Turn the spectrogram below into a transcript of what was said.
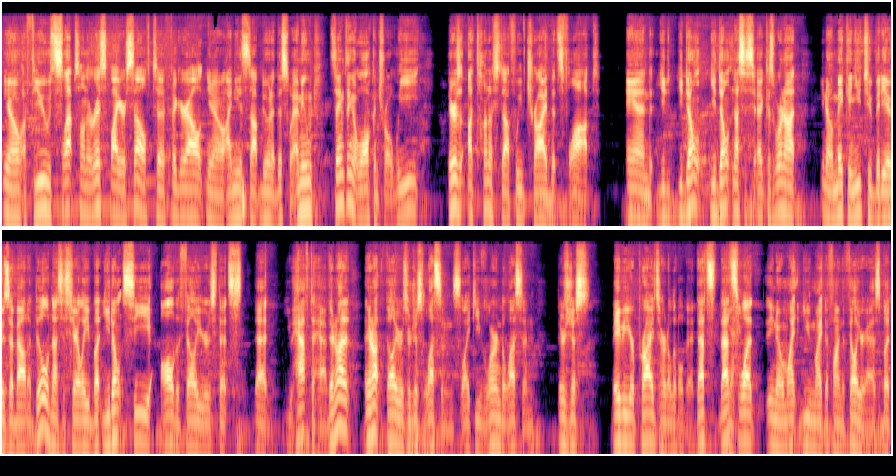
you know, a few slaps on the wrist by yourself to figure out, you know, I need to stop doing it this way. I mean, same thing at wall control. We there's a ton of stuff we've tried that's flopped, and you you don't you don't necessarily because we're not you know making YouTube videos about a build necessarily, but you don't see all the failures that's that you have to have. They're not they're not failures. They're just lessons. Like you've learned a lesson. There's just maybe your pride's hurt a little bit. That's that's yeah. what you know might you might define the failure as. But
